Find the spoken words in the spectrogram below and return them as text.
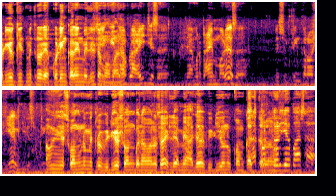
ઓડિયો ગીત મિત્રો રેકોર્ડિંગ કરીને મેલ્યું છે મોમાન આપણે આવી જશે એટલે અમને ટાઈમ મળે છે. શૂટિંગ કરવા જઈએ વીડિયો શૂટિંગ હવે એ સોંગનું મિત્રો વીડિયો સોંગ બનાવવાનું છે એટલે અમે આજે વિડીયોનું કામકાજ કરવાનું. કરીએ પાછા.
